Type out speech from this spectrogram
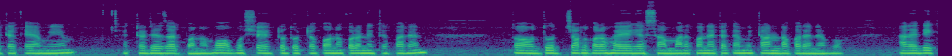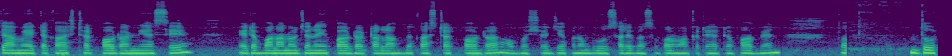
এটাকে আমি একটা ডেজার্ট বানাবো। অবশ্যই একটু দুধটা ঘন করে নিতে পারেন। তো দুধ জাল করা হয়ে গেছে আমার। এখন এটাকে আমি ঠান্ডা করে নেব। আর এদিকে আমি এটা কাস্টার্ড পাউডার নিয়েছি। এটা বানানোর জন্য এই পাউডারটা লাগবে কাস্টার্ড পাউডার অবশ্যই যে কোনো গ্রোসারি বা সুপার মার্কেটে এটা পাবেন। তো দুধ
